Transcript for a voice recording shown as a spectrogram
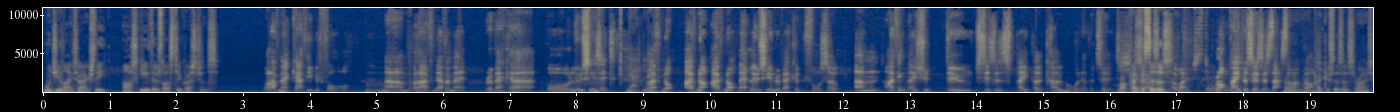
would you like to actually ask you those last two questions? Well, I've met Cathy before, mm-hmm. um, but I've never met Rebecca or Lucy. Is it? Yeah, Lucy. I've not, I've not, I've not met Lucy and Rebecca before. So um, I think they should do scissors, paper, comb, or whatever to, to rock, paper, scissors. Oh, rock, paper, scissors. That's the one. Rock, paper, scissors. Right.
